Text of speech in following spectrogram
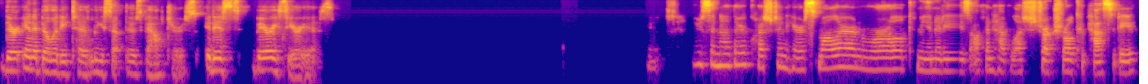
their inability to lease up those vouchers. It is very serious. There's another question here. Smaller and rural communities often have less structural capacity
